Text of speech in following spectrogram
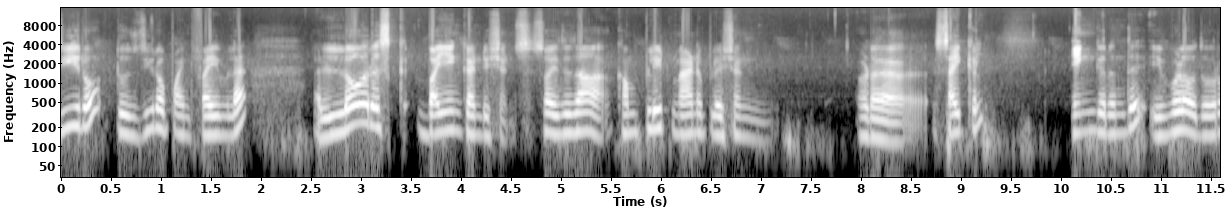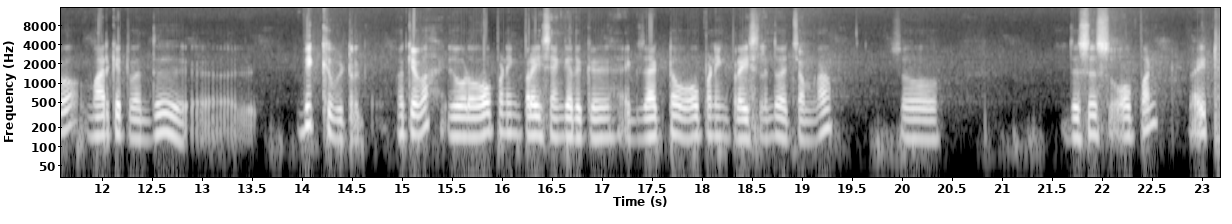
zero to zero point ஃபைவ்ல low risk buying conditions so இதுதான் கம்ப்ளீட் மேனிப்புலேஷனோட ஓட சைக்கிள் இங்கிருந்து இவ்வளோ தூரம் மார்க்கெட் வந்து uh, விக்கு விட்டுருக்கு. ஓகேவா இதோட ஓப்பனிங் ப்ரைஸ் எங்கே இருக்குது எக்ஸாக்டாக ஓப்பனிங் ப்ரைஸ்லேருந்து வச்சோம்னா so this is open right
